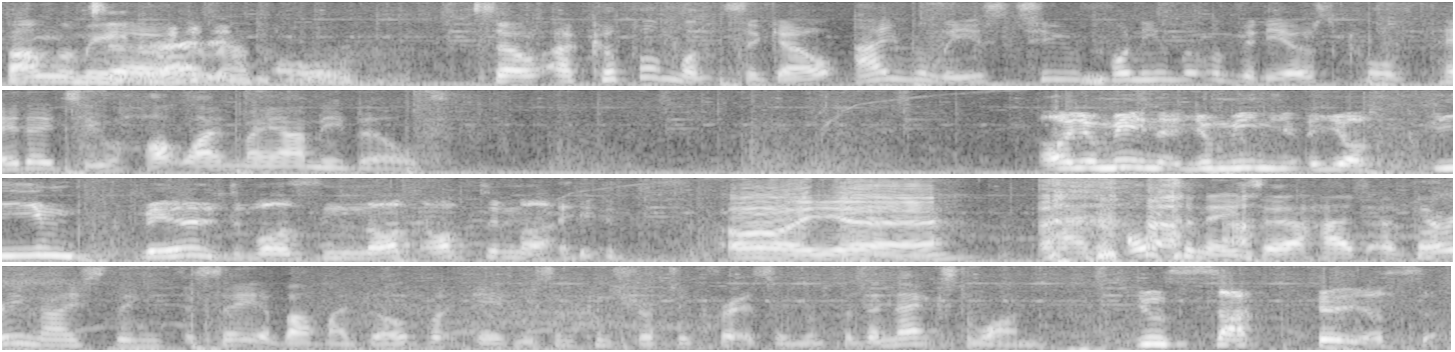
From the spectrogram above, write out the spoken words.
Follow me. So- rabbit hole. So a couple months ago, I released two funny little videos called Payday 2 Hotline Miami build. Oh, you mean you mean your theme build was not optimized? Oh, yeah. And Alternator had a very nice thing to say about my build, but gave me some constructive criticism for the next one. You suck. Kill yourself.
